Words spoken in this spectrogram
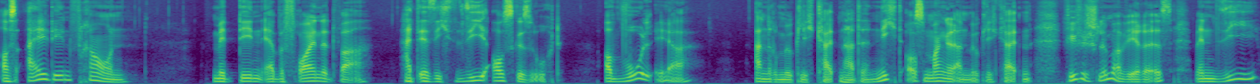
aus all den Frauen, mit denen er befreundet war, hat er sich sie ausgesucht, obwohl er andere Möglichkeiten hatte, nicht aus Mangel an Möglichkeiten. Wie viel schlimmer wäre es, wenn sie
